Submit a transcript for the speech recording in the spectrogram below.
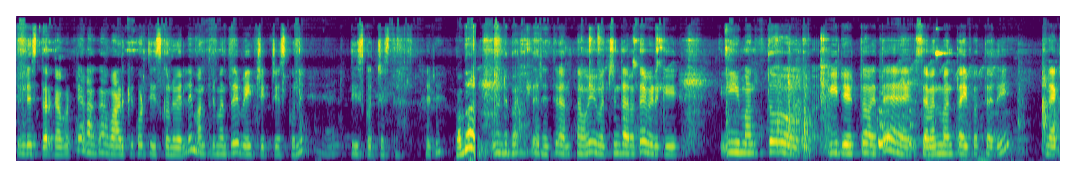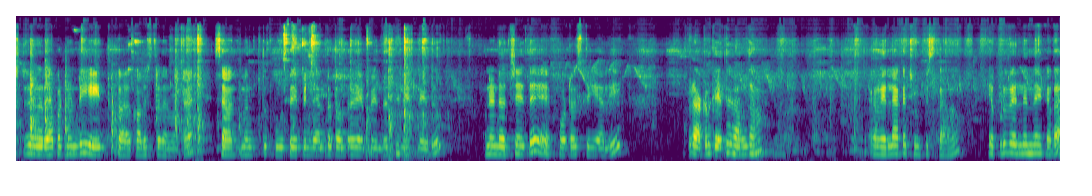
పిండిస్తారు కాబట్టి అలాగా వాడికి కూడా తీసుకొని వెళ్ళి మంత్లీ మంత్లీ వెయిట్ చెక్ చేసుకొని తీసుకొచ్చేస్తారు. సరే? వీడి బర్త్డే అయితే వెళ్తాము. ఇవి వచ్చిన తర్వాత వీడికి ఈ మంత్తో ఈ డేట్తో అయితే సెవెంత్ మంత్ అయిపోతుంది. నెక్స్ట్ రేపటి నుండి ఎయిత్ కలుస్తుంది అనమాట సెవెంత్ మంత్ పూర్తయిపోయింది ఎంత తొందరగా అయిపోయిందో తెలియట్లేదు. నేను వచ్చి అయితే ఫొటోస్ తీయాలి. ఇప్పుడు అక్కడికైతే వెళ్దాం. వెళ్ళాక చూపిస్తాను. ఎప్పుడు వెళ్ళిందే కదా?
